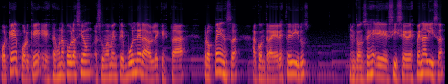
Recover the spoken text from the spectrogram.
¿Por qué? Porque esta es una población sumamente vulnerable que está propensa a contraer este virus. Entonces, eh, si se despenaliza,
